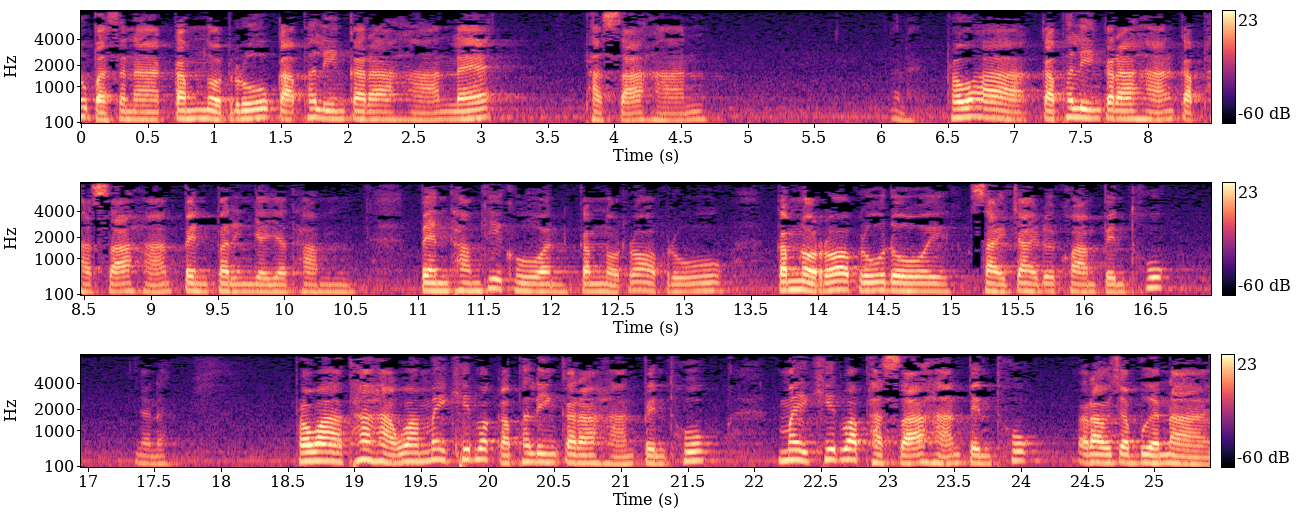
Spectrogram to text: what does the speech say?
นุปัสสนากำหนดรู้กพฬิงการาหารและผัสสาหาร เพราะว่ากับพลิงกราหารกับผัสสาหารเป็นปริญญาธรรม เป็นธรรมที่ควรกำหนดรอบรู้กำหนดรอบรู้โดยใส่ใจโดยความเป็นทุกข์เนี่ยนะเพราะว่าถ้าหากว่าไม่คิดว่ากับพลิงกราหารเป็นทุกข์ ไม่คิดว่าผัสสาหารเป็นทุกข์ เราจะเบื่อหน่าย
